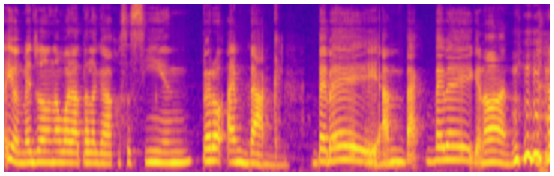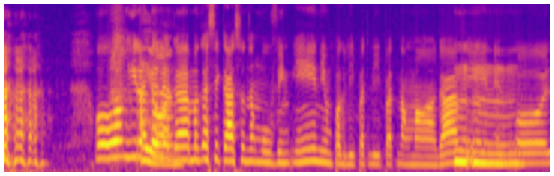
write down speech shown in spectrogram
ayun, medyo nawala talaga ako sa scene. Pero, I'm back. Mm. Bebe! I'm back, bebe! Ganon. Oo, ang hirap Ayun. talaga mag-asikaso ng moving in, yung paglipat-lipat ng mga gamit and Mm-mm. all.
